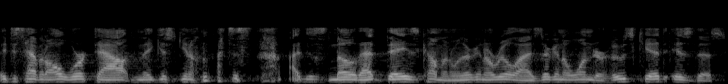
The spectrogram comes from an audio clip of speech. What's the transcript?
they just have it all worked out and they just, you know, I just, I just know that day is coming when they're going to realize they're going to wonder whose kid is this?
